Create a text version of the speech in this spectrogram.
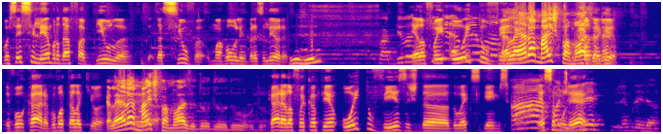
vocês se lembram da Fabiola da Silva, uma roller brasileira? Uhum. Fabiola- Ela foi não oito vezes. Ela era a mais famosa, né? aqui. Eu vou, cara, eu vou botar ela aqui, ó. Ela era a É. mais famosa do, do, do, do- Cara, ela foi campeã oito vezes da, do X Games. cara. Ah, Essa pode mulher. Lembrei dela.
